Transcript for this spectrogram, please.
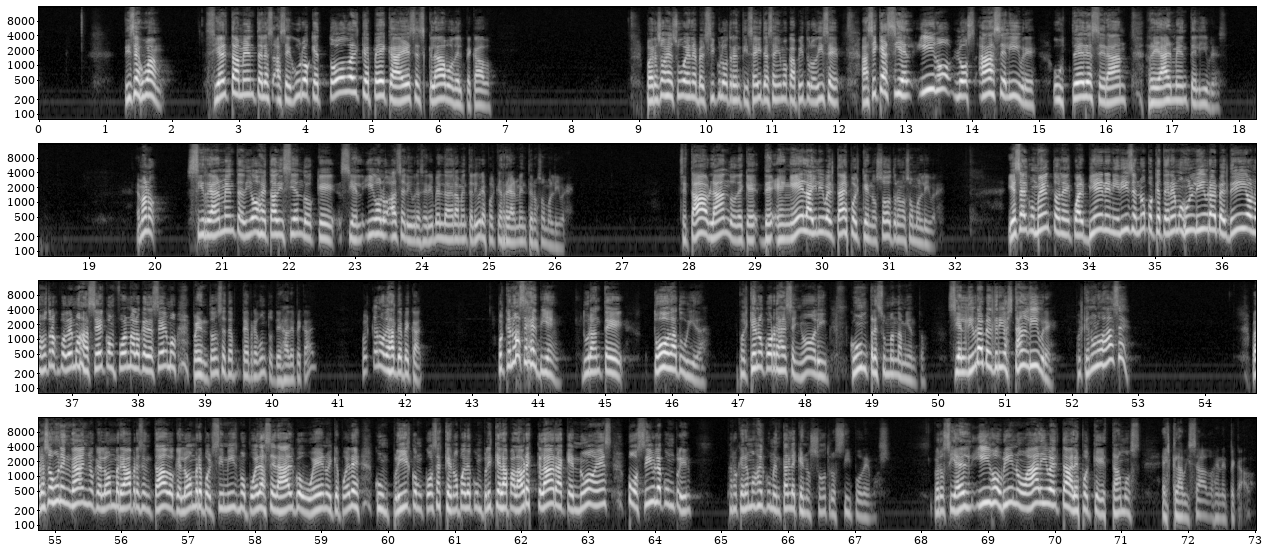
Dice Juan, ciertamente les aseguro que todo el que peca es esclavo del pecado. Por eso Jesús en el versículo 36 de ese mismo capítulo dice, así que si el Hijo los hace libres, ustedes serán realmente libres. Hermano, si realmente Dios está diciendo que si el Hijo los hace libres, serían verdaderamente libres porque realmente no somos libres. Se está hablando de que en Él hay libertad es porque nosotros no somos libres. Y ese argumento en el cual vienen y dicen, no, porque tenemos un libre albedrío, nosotros podemos hacer conforme a lo que deseemos, pues entonces te, te pregunto, ¿deja de pecar? ¿Por qué no dejas de pecar? ¿Por qué no haces el bien durante toda tu vida? ¿Por qué no corres al Señor y cumples sus mandamientos? Si el libre albedrío es tan libre, ¿por qué no lo haces? Pero eso es un engaño que el hombre ha presentado, que el hombre por sí mismo puede hacer algo bueno y que puede cumplir con cosas que no puede cumplir, que la palabra es clara, que no es posible cumplir, pero queremos argumentarle que nosotros sí podemos. Pero si el Hijo vino a libertar es porque estamos esclavizados en el pecado.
